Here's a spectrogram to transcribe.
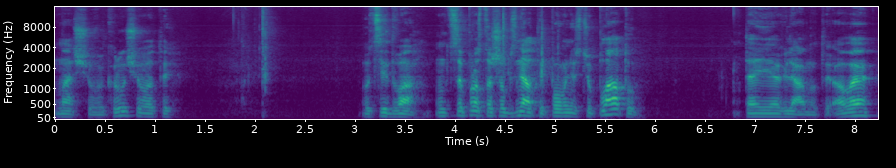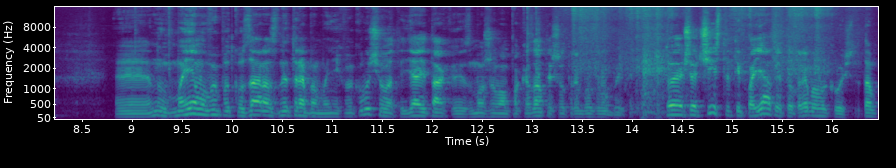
нащо викручувати. Оці два. Ну, це просто щоб зняти повністю плату та її оглянути. Але е, ну, в моєму випадку зараз не треба мені їх викручувати. Я і так е, зможу вам показати, що треба зробити. То якщо чистити, паяти, то треба викручувати. Там,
